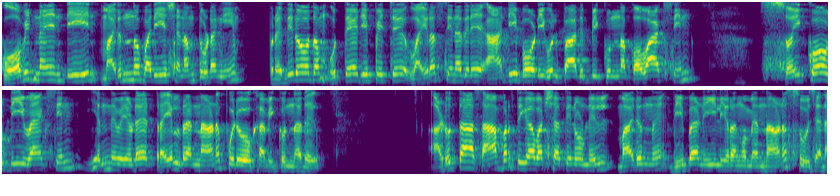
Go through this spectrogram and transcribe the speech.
കോവിഡ് നയന്റീൻ മരുന്നു പരീക്ഷണം തുടങ്ങി പ്രതിരോധം ഉത്തേജിപ്പിച്ച് വൈറസിനെതിരെ ആന്റിബോഡി ഉൽപ്പാദിപ്പിക്കുന്ന കോവാക്സിൻ സൊയ്ക്കോ ഡി വാക്സിൻ എന്നിവയുടെ ട്രയൽ റണ്ണാണ് പുരോഗമിക്കുന്നത്. അടുത്ത സാമ്പത്തിക വർഷത്തിനുള്ളിൽ മരുന്ന് വിപണിയിൽ ഇറങ്ങുമെന്നാണ് സൂചന.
